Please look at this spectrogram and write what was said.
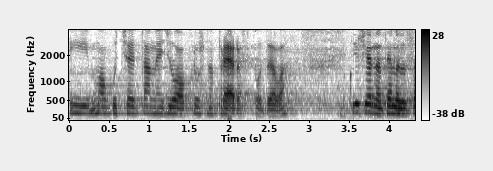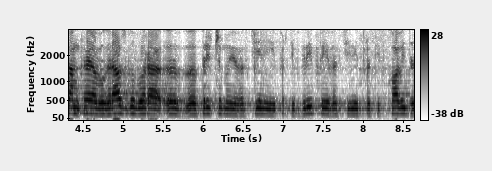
i moguća je ta međuokružna preraspodela. Još jedna tema za sam kraj ovog razgovora, e, pričamo i o vakcini protiv gripe i vakcini protiv COVID-a,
